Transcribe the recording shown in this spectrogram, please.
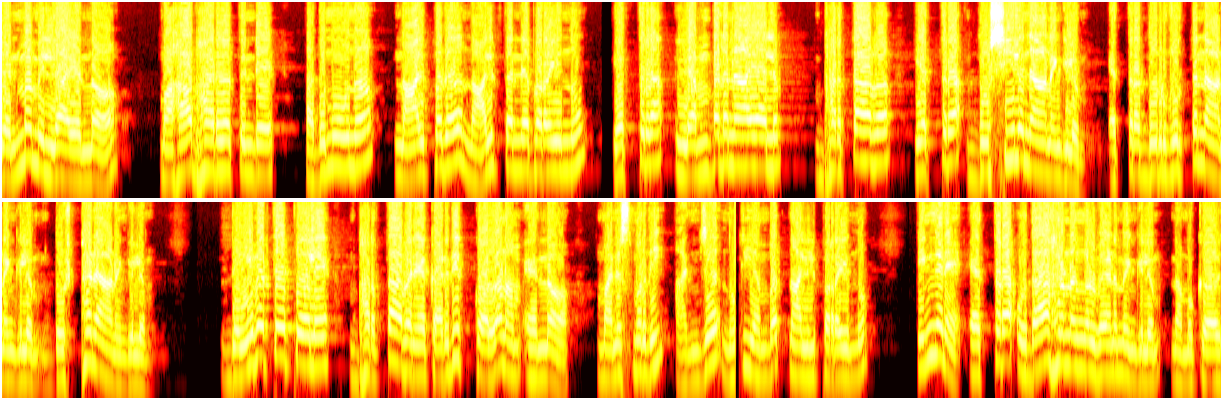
ജന്മമില്ല എന്ന് മഹാഭാരതത്തിന്റെ പതിമൂന്ന് നാൽപ്പത് നാലിൽ തന്നെ പറയുന്നു. എത്ര ലംബടനായാലും ഭർത്താവ് എത്ര ദുശീലനാണെങ്കിലും എത്ര ദുർവൃത്തനാണെങ്കിലും ദുഷ്ടനാണെങ്കിലും ദൈവത്തെ പോലെ ഭർത്താവിനെ കരുതിക്കൊള്ളണം എന്ന് മനുസ്മൃതി അഞ്ച് നൂറ്റി എൺപത്തിനാലിൽ പറയുന്നു ഇങ്ങനെ എത്ര ഉദാഹരണങ്ങൾ വേണമെങ്കിലും നമുക്ക്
